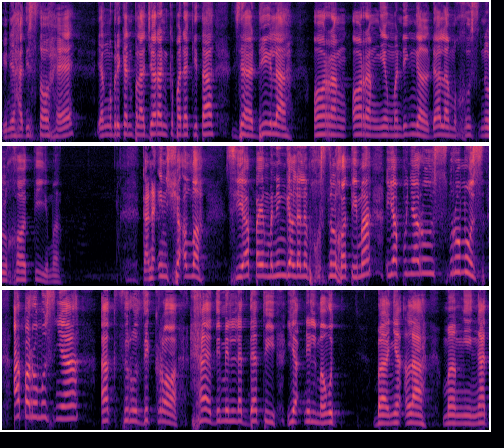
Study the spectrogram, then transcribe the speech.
Ini hadis tohe yang memberikan pelajaran kepada kita. Jadilah orang-orang yang meninggal dalam khusnul khotimah. Karena insya Allah siapa yang meninggal dalam khusnul khotimah, ia punya rumus. Apa rumusnya? Aktsiru dzikra hadimil laddati yaknil maut. Banyaklah mengingat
